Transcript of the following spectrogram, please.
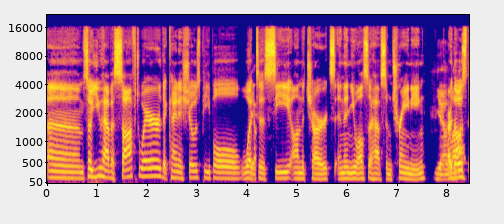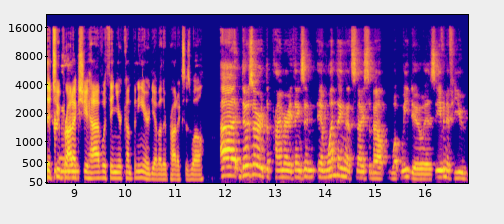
um so you have a software that kind of shows people what yep. to see on the charts and then you also have some training. Yeah. Are those the two products you have within your company or do you have other products as well? Uh, those are the primary things. And, and one thing that's nice about what we do is even if you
